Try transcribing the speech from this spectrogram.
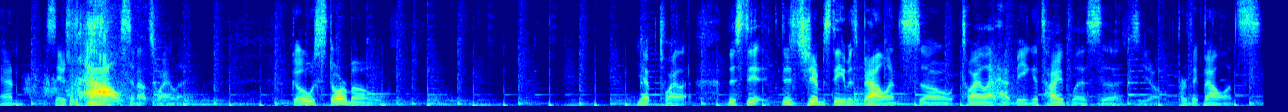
And his name's Pal, send out Twittle. Go Stormo. Yep, Twittle. This this gym's theme is balance, so Twittle being a typeless uh, is, you know, perfect balance.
